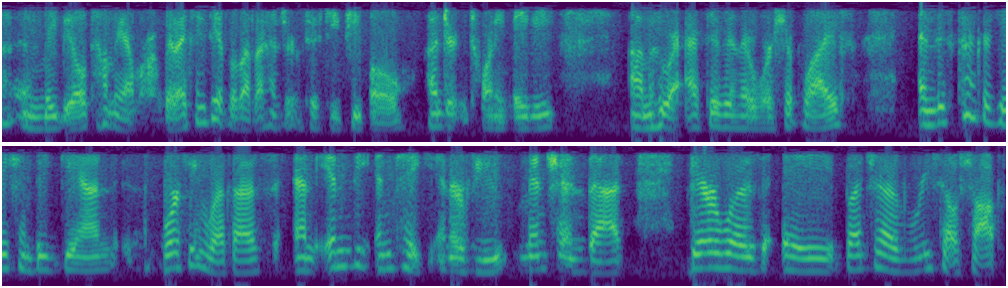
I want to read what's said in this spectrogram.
and maybe it'll tell me I'm wrong, but I think they have about 150 people, 120 maybe, um, who are active in their worship life. And this congregation began working with us, and in the intake interview mentioned that there was a bunch of resale shops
